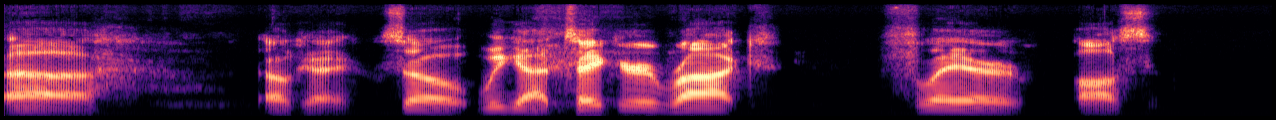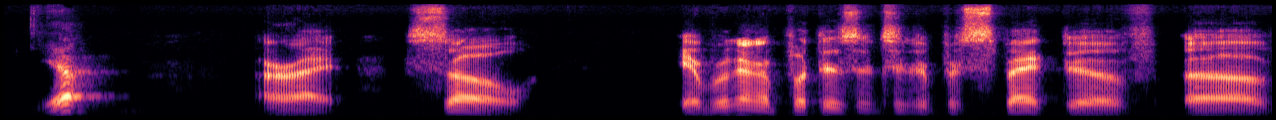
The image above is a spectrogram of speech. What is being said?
Uh, okay. So we got Taker, Rock, Flair, Austin. Yep. All right. So if we're gonna put this into the perspective of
